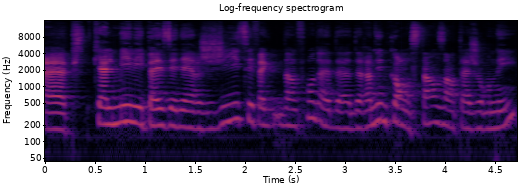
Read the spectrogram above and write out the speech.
euh, puis de calmer les baisses d'énergie. Fait que dans le fond, de, ramener une constance dans ta journée.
